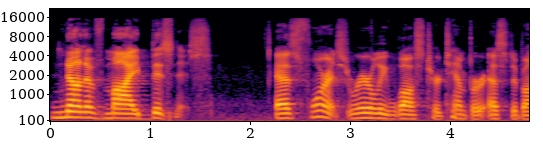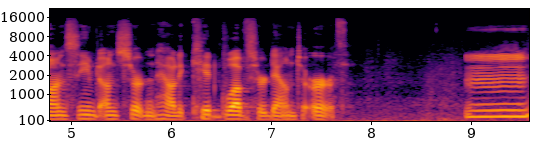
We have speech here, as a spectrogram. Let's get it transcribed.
none of my business. As Florence rarely lost her temper, Esteban seemed uncertain how to kid gloves her down to earth. Hmm,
